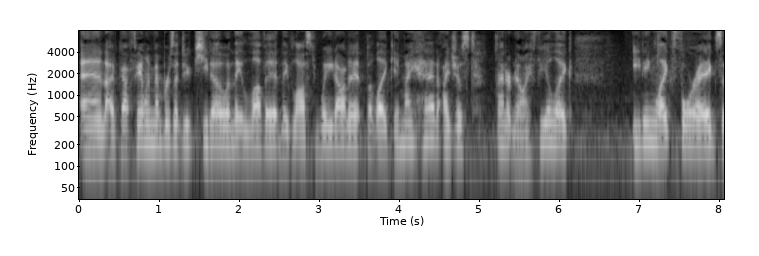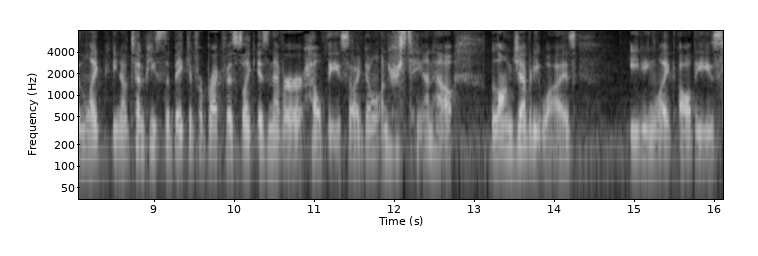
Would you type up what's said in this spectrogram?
And I've got family members that do keto and they love it and they've lost weight on it. But like in my head, I just, I don't know. I feel like eating like four eggs and like, you know, 10 pieces of bacon for breakfast like is never healthy. So I don't understand how longevity wise eating like all these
